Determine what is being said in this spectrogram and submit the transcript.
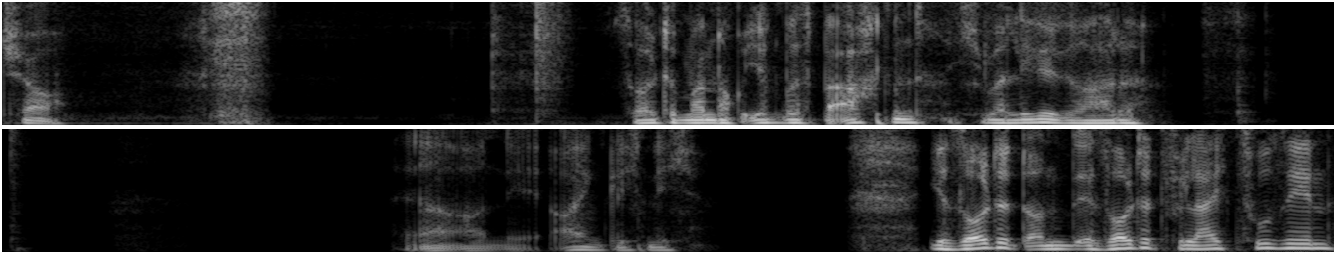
Tja. Sollte man noch irgendwas beachten? Ich überlege gerade. Ja, nee, eigentlich nicht. Ihr solltet und ihr solltet vielleicht zusehen,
